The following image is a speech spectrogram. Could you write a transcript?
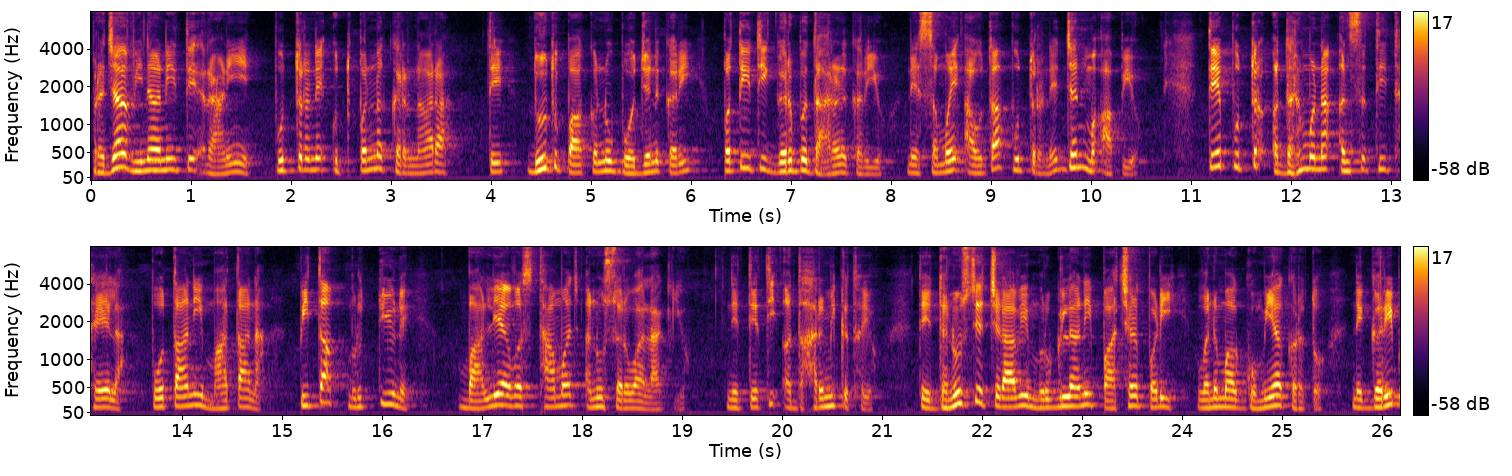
પ્રજા વિનાની તે રાણીએ પુત્રને ઉત્પન્ન કરનારા તે દૂધપાકનું ભોજન કરી પતિથી ગર્ભ ધારણ કર્યો ને સમય આવતા પુત્રને જન્મ આપ્યો. તે પુત્ર અધર્મના અંશથી થયેલા પોતાની માતાના પિતા મૃત્યુને બાલ્યાવસ્થામાં જ અનુસરવા લાગ્યો ને તેથી અધાર્મિક થયો. તે ધનુષ્ય ચડાવી મૃગલાની પાછળ પડી વનમાં ઘૂમ્યા કરતો ને ગરીબ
